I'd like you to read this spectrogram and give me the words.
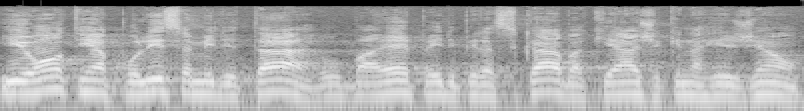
E ontem a Polícia Militar, o BAEP aí de Piracicaba, que age aqui na região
